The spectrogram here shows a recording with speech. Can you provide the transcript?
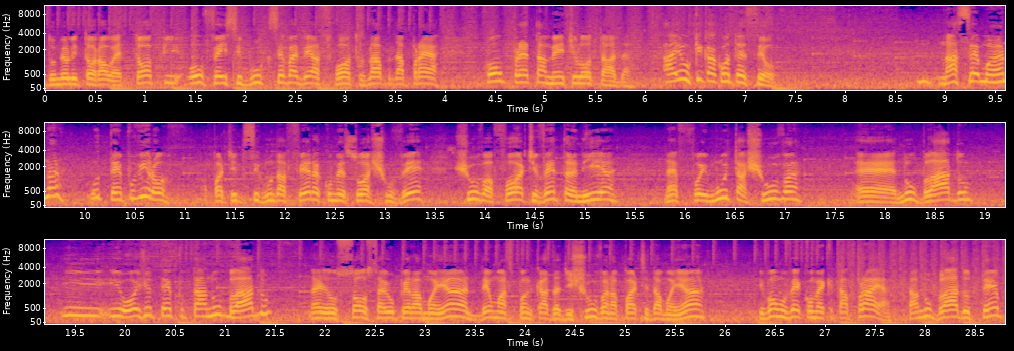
do meu litoral é top ou Facebook você vai ver as fotos lá da praia completamente lotada. Aí o que que aconteceu? Na semana o tempo virou. A partir de segunda-feira começou a chover, chuva forte, ventania, né? Foi muita chuva, é, nublado e, e, hoje o tempo está nublado, né? O sol saiu pela manhã, deu umas pancadas de chuva na parte da manhã e vamos ver como é que tá a praia. Tá nublado o tempo.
